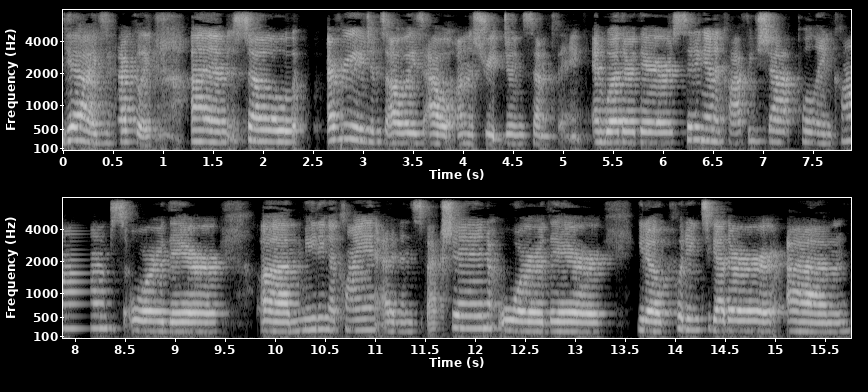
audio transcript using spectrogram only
Yeah, exactly. Um, so every agent's always out on the street doing something, and whether they're sitting in a coffee shop pulling comps, or they're uh, meeting a client at an inspection, or they're you know putting together um,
